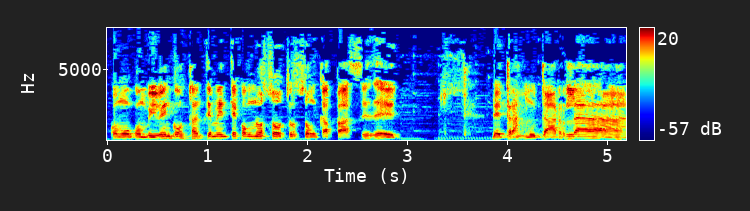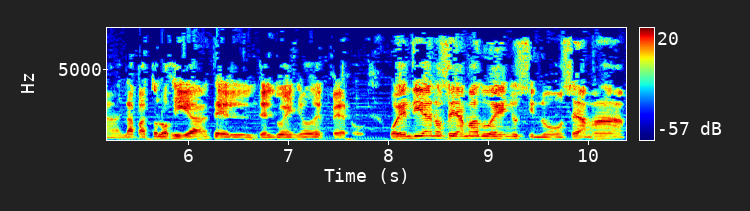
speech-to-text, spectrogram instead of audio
como conviven constantemente con nosotros, son capaces de de transmutar la, la patología del, del, dueño del perro. Hoy en día no se llama dueño, sino se llama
